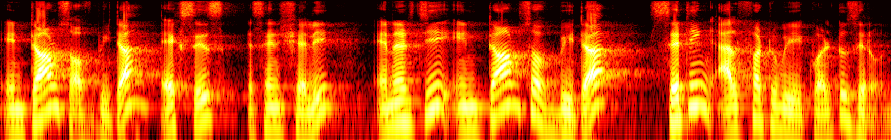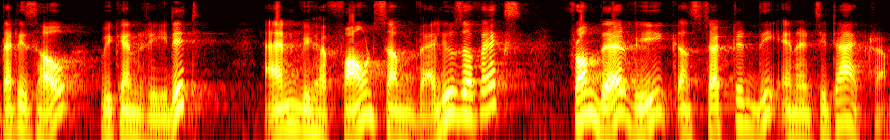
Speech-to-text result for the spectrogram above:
in terms of beta. X is essentially energy in terms of beta setting alpha to be equal to 0 that is how we can read it. And we have found some values of x. From there we constructed the energy diagram.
